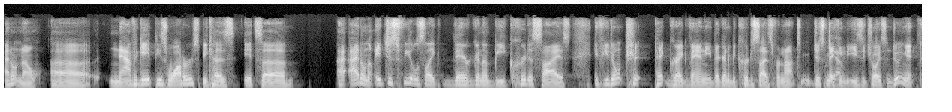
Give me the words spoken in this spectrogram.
I don't know, uh, navigate these waters because it's a I, I don't know. It just feels like they're going to be criticized. If you don't tr- pick Greg Vanney, they're going to be criticized for not t- just making Yeah. the easy choice and doing it.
